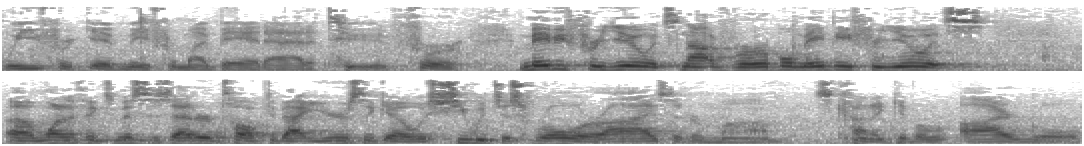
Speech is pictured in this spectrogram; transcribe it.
Will you forgive me for my bad attitude? For maybe for you it's not verbal. Maybe for you it's uh, one of the things Mrs. Etter talked about years ago was she would just roll her eyes at her mom, just kind of give an eye roll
